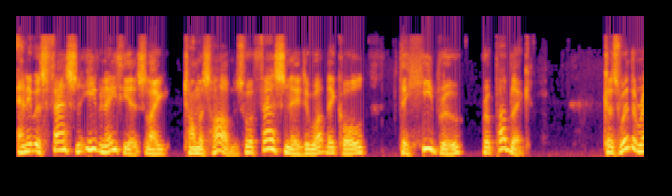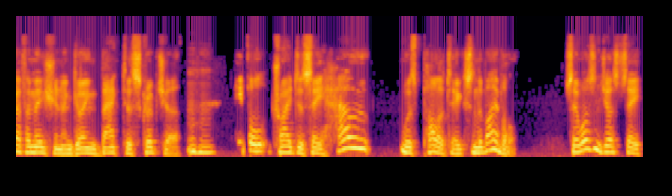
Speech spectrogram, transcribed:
And it was fascinating, even atheists like Thomas Hobbes were fascinated with what they call the Hebrew Republic. Because with the Reformation and going back to scripture, mm-hmm people tried to say, how was politics in the Bible? So it wasn't just, say,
